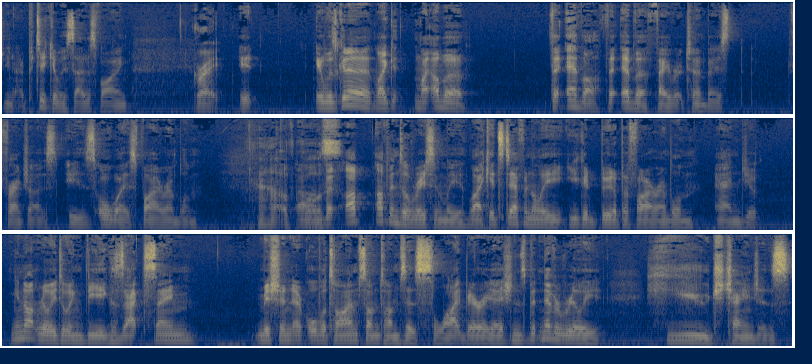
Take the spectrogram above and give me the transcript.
you know, particularly satisfying Great. it it was gonna like my other forever forever favorite turn-based franchise is always Fire Emblem. of Um, course. but up up until recently, like it's definitely you could boot up a Fire Emblem and you're you're not really doing the exact same mission all the time. Sometimes there's slight variations, but never really huge changes.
